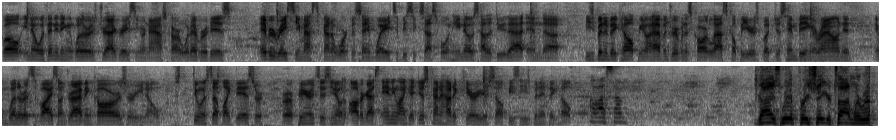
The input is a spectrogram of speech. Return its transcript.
Well, you know, with anything, whether it's drag racing or NASCAR, whatever it is, every race team has to kind of work the same way to be successful, and he knows how to do that. And uh, he's been a big help. You know, I haven't driven his car the last couple years, but just him being around and, and whether it's advice on driving cars or, you know, doing stuff like this or, or appearances, you know, autographs, anything like that, just kind of how to carry yourself. He's, he's been a big help. Awesome. Guys, we appreciate your time. We really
